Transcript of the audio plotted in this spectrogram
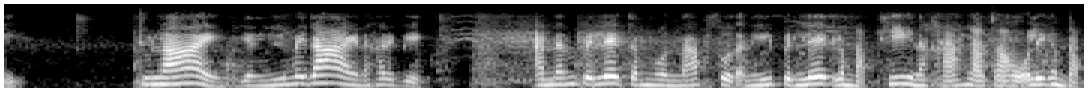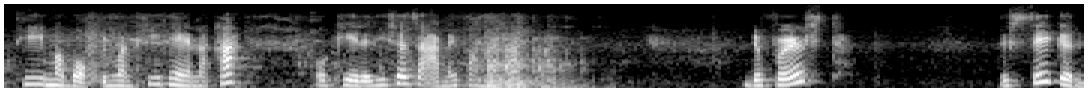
3 July อย่างนี้ไม่ได้นะคะเด็กๆ อันนั้นเป็นเลขจำนวนนับ ส่วนอันนี้เป็นเลขลำดับที่นะคะ เราจะเอาเลขลำดับที่มาบอกเป็นวันที่แทนนะคะ โอเค เดี๋ยวที่เชื่อจะอ่านให้ฟังนะคะ the first the second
